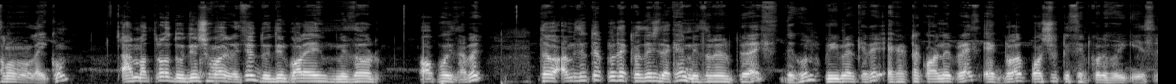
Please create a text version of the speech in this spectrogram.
আসসালামু আলাইকুম। আর মাত্র দুই দিন সময় রয়েছে দুই দিন পরে মেজর অফ হয়ে যাবে। তো আমি যদি আপনাদের একটা জিনিস দেখাই, মেজরের প্রাইস দেখুন প্রি মার্কেটে এক একটা কয়েনের প্রাইস এক ডলার পঁয়ষট্টি সেন্ট করে হয়ে গিয়েছে।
